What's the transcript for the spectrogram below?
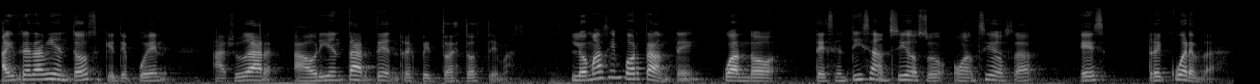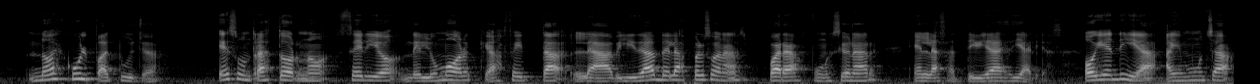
Hay tratamientos que te pueden ayudar a orientarte respecto a estos temas. Lo más importante cuando te sentís ansioso o ansiosa es recuerda, no es culpa tuya. Es un trastorno serio del humor que afecta la habilidad de las personas para funcionar en las actividades diarias. Hoy en día hay mucha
